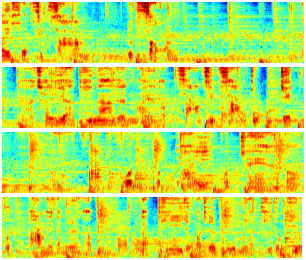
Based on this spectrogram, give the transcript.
363.2 เฉลี่ยที่หน้าเรือนไม้นะครับ 33.7ก็ฝากทุกคนกดไลค์ กดแชร์ แล้วก็กดติดตามให้กันด้วยนะครับสำหรับที่จังหวัดชัยภูมิเนี่ยที่ท่องเที่ยว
